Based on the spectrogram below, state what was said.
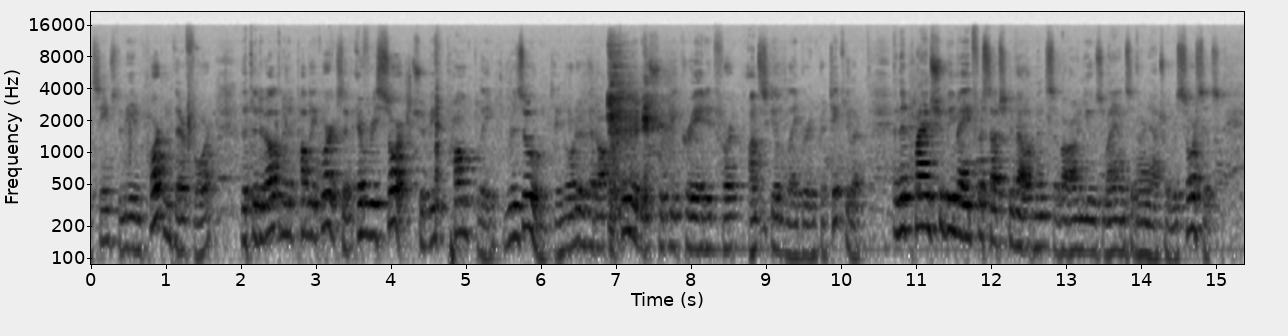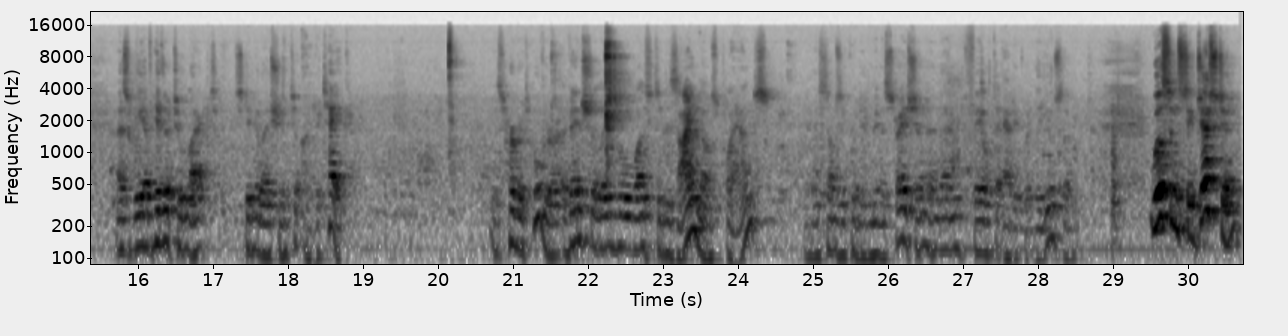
It seems to me important, therefore, that the development of public works of every sort should be promptly resumed in order that opportunities should be created for unskilled labor in particular, and that plans should be made for such developments of our unused lands and our natural resources, as we have hitherto lacked stimulation to undertake. It was Herbert Hoover, eventually, who was to design those plans in the subsequent administration and then failed to adequately use them. Wilson's suggestion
